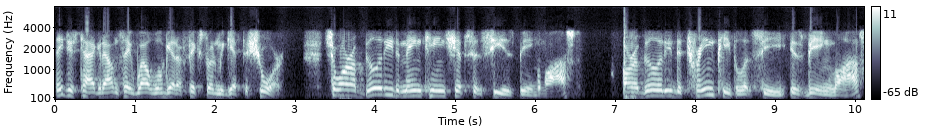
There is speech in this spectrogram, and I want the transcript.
they just tag it out and say, well, we'll get it fixed when we get to shore. So our ability to maintain ships at sea is being lost. Our ability to train people at sea is being lost.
